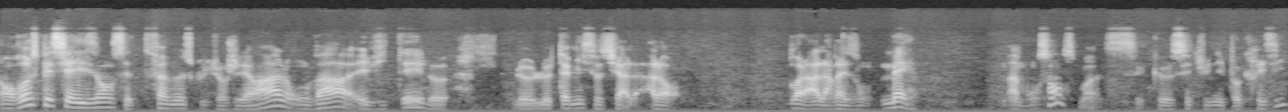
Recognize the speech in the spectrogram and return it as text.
en respécialisant cette fameuse culture générale, on va éviter le, tamis social. Alors voilà la raison. Mais à mon sens, moi, c'est que c'est une hypocrisie.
